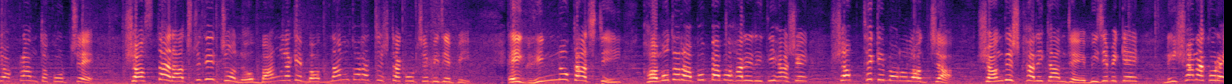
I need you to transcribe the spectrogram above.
চক্রান্ত করছে। সস্তা রাজনীতির জন্য বাংলাকে বদনাম করার চেষ্টা করছে বিজেপি। এই ঘৃণ্য কাজটি ক্ষমতার অপব্যবহারের ইতিহাসে সব থেকে বড় লজ্জা। সন্দেশখালী কাণ্ডে বিজেপিকে নিশানা করে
